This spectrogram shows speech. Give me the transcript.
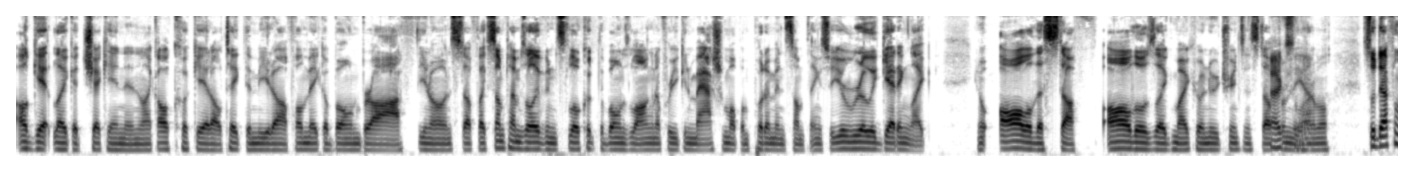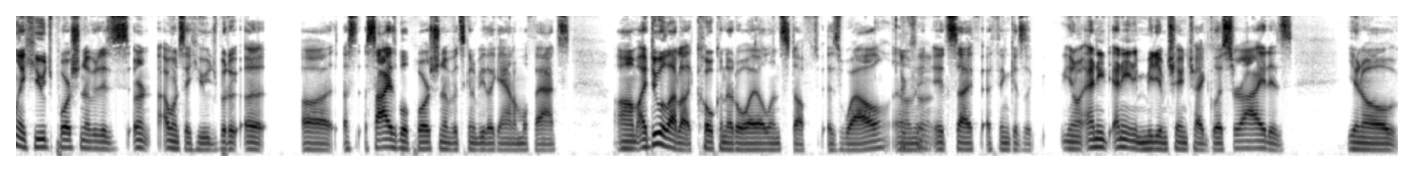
I'll get like a chicken and like I'll cook it. I'll take the meat off. I'll make a bone broth, you know, and stuff. Like sometimes I'll even slow cook the bones long enough where you can mash them up and put them in something. So you're really getting like you know all of the stuff, all those like micronutrients and stuff from the animal. So definitely a huge portion of it is, or I wouldn't say huge, but a a, a, a sizable portion of it's going to be like animal fats. Um, I do a lot of like coconut oil and stuff as well. Um, it's I, I think it's like you know any any medium chain triglyceride is you know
